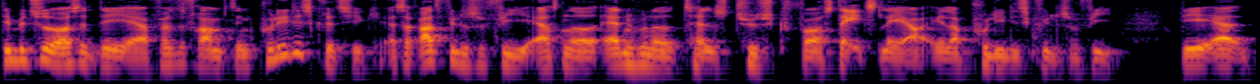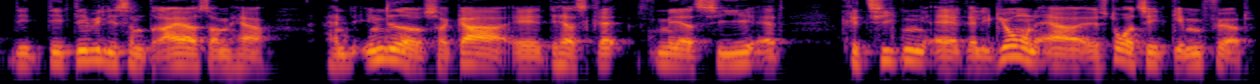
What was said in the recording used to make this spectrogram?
Det betyder også, at det er først og fremmest en politisk kritik. Altså retsfilosofi er sådan noget 1800-tals tysk for statslærer eller politisk filosofi. Det er det, det, det, vi ligesom drejer os om her. Han indleder jo sågar øh, det her skrift med at sige, at kritikken af religion er øh, stort set gennemført.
